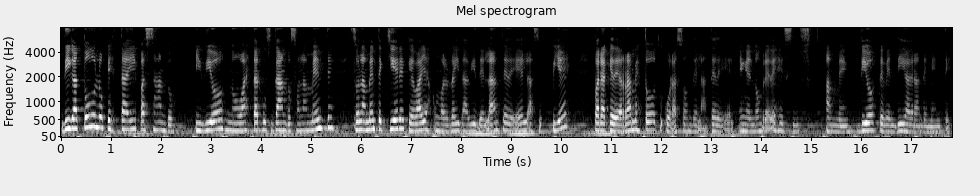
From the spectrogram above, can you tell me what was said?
diga todo lo que está ahí pasando y Dios no va a estar juzgando solamente, solamente quiere que vayas como el rey David delante de Él a sus pies para que derrames todo tu corazón delante de Él. En el nombre de Jesús. Amén. Dios te bendiga grandemente.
